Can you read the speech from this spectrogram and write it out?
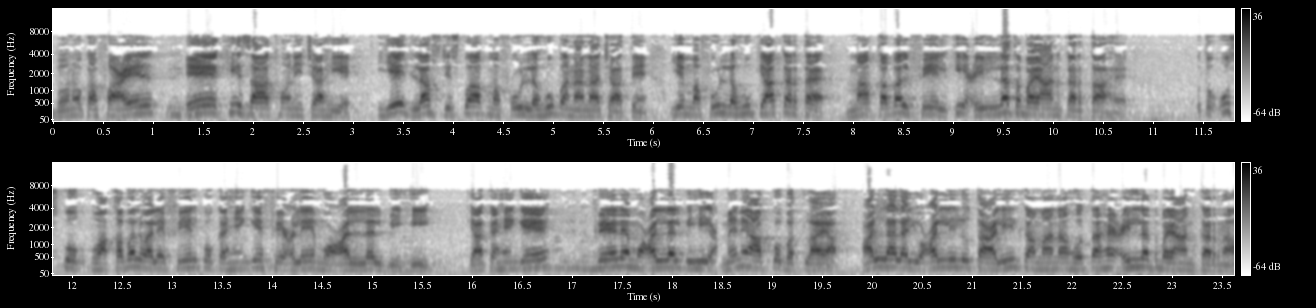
दोनों का फ़ाइल एक ही जात होनी चाहिए। ये लफ्ज जिसको आप मफूल लहू बनाना चाहते हैं, ये मफूल लहू क्या करता है? माकबल फेल की इल्लत बयान करता है। तो उसको, माकबल वाले फेल को कहेंगे, फेल मुअल्लल भी क्या कहेंगे? फेल मुअल्लल भी मैंने आपको बतलाया अल्लाह तालील का माना होता है इल्लत बयान करना।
